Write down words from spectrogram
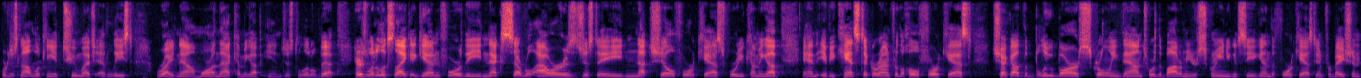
we're just not looking at too much at least right now. More on that coming up in just a little bit. Here's what it looks like again for the next several hours, just a nutshell forecast for you coming up. And if you can't stick around for the whole forecast, check out the blue bar scrolling down toward the bottom of your screen. You can see again the forecast information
